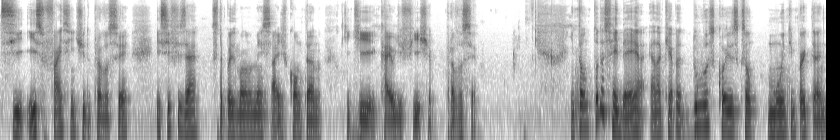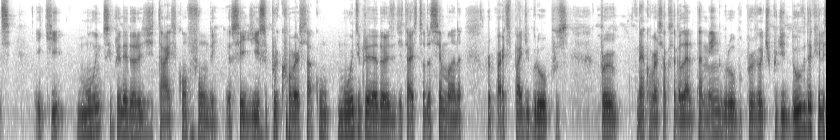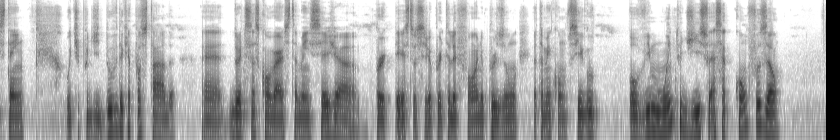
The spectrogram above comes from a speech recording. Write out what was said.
se isso faz sentido para você e se fizer, você depois manda uma mensagem contando o que, que caiu de ficha para você. Então toda essa ideia ela quebra duas coisas que são muito importantes e que muitos empreendedores digitais confundem. Eu sei disso por conversar com muitos empreendedores digitais toda semana, por participar de grupos, por né, conversar com essa galera também em grupo, por ver o tipo de dúvida que eles têm, o tipo de dúvida que é postada, é, durante essas conversas também, seja por texto, seja por telefone, por Zoom, eu também consigo ouvir muito disso, essa confusão.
